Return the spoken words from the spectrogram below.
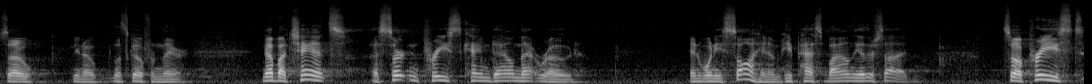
So, you know, let's go from there. Now, by chance, a certain priest came down that road, and when he saw him, he passed by on the other side. So, a priest,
